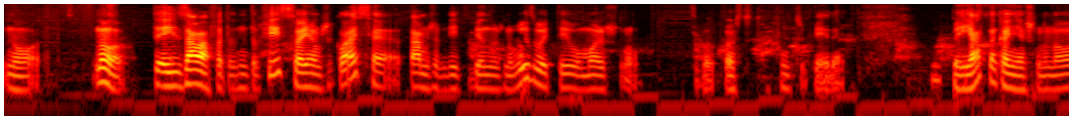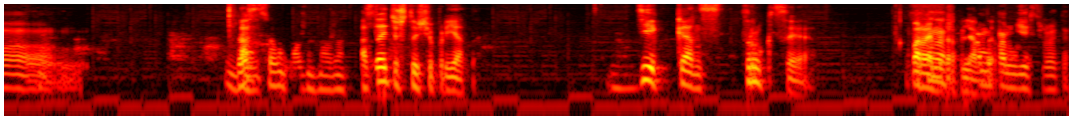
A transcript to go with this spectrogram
Ну, вот. Ну, ты реализовав этот интерфейс в своем же классе, там же, где тебе нужно вызвать, ты его можешь, ну, типа, просто там функцию передать. Приятно, конечно, но Да, А в целом можно, можно. А знаете, что еще приятно? Деконструкция параметров лямбда. там есть вроде.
